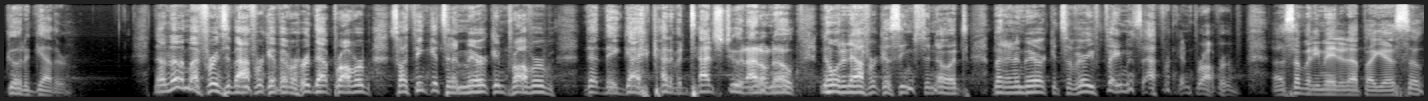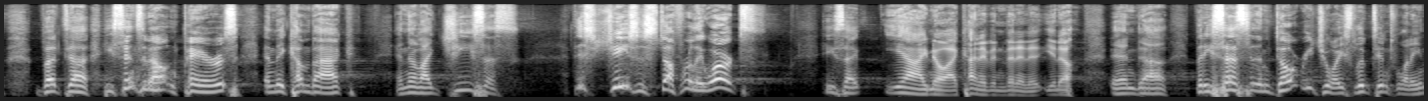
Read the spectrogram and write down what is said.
go together. Now, none of my friends of Africa have ever heard that proverb, so I think it's an American proverb that they got kind of attached to it. I don't know. No one in Africa seems to know it, but in America, it's a very famous African proverb. Uh, somebody made it up, I guess. So, but uh, he sends them out in pairs, and they come back, and they're like, Jesus, this Jesus stuff really works. He's like, yeah, I know. I kind of invented it, you know. And uh, but he says to them, "Don't rejoice." Luke 10, 20,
